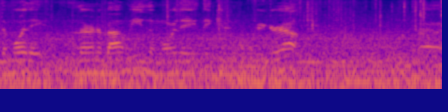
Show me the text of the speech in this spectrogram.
The more they learn about me, the more they, they can figure out, uh,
